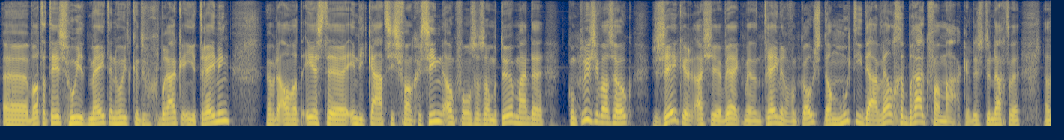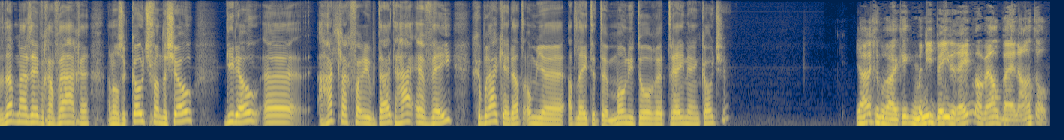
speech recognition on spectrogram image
Eh, wat het is, hoe je het meet en hoe je het kunt gebruiken in je training. We hebben er al wat eerste indicaties van gezien, ook voor ons als amateur. Maar de conclusie was ook, zeker als je werkt met een trainer of een coach, dan moet die daar wel gebruik van maken. Dus toen dachten we, laten we dat maar eens even gaan vragen aan onze coach van de show. Guido, eh, hartslagvariabiliteit, HRV, gebruik jij dat om je atleten te monitoren, trainen en coachen? Ja, gebruik ik. Maar niet bij iedereen, maar wel bij een aantal.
